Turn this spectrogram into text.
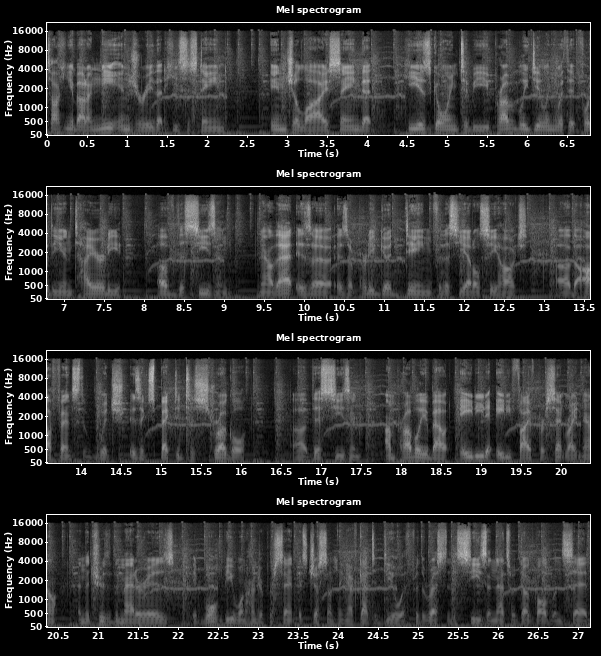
talking about a knee injury that he sustained in July, saying that he is going to be probably dealing with it for the entirety of the season. Now that is a is a pretty good ding for the Seattle Seahawks, uh, the offense which is expected to struggle uh, this season. I'm probably about 80 to 85 percent right now, and the truth of the matter is, it won't be 100 percent. It's just something I've got to deal with for the rest of the season. That's what Doug Baldwin said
